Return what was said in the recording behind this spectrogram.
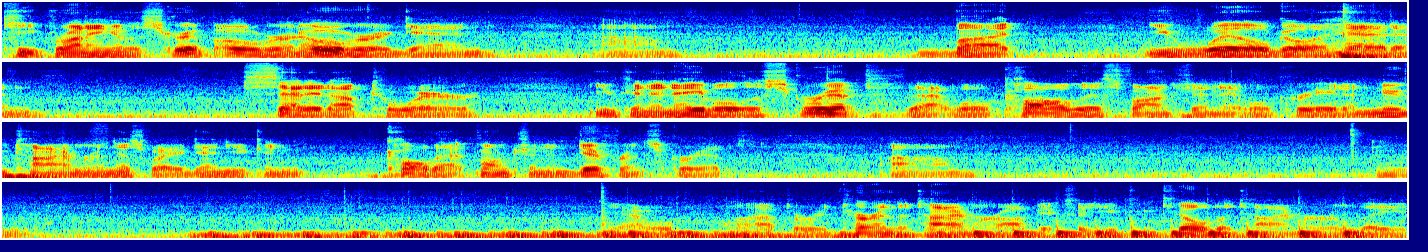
keep running the script over and over again, um, but you will go ahead and set it up to where you can enable the script that will call this function. It will create a new timer, and this way, again, you can call that function in different scripts. Um, yeah, we'll, we'll, have to return the timer object so you can kill the timer later.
